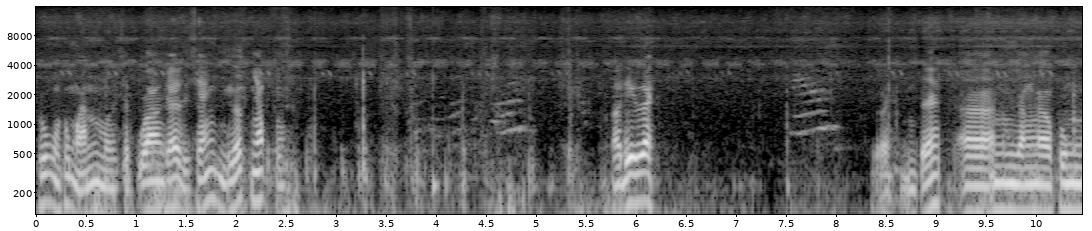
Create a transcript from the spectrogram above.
Thuốc còn thuốc mạnh mà xịt qua cái thì sáng rớt nhóc rồi rồi đi ơi rồi mình test à, anh nông dân à, phun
